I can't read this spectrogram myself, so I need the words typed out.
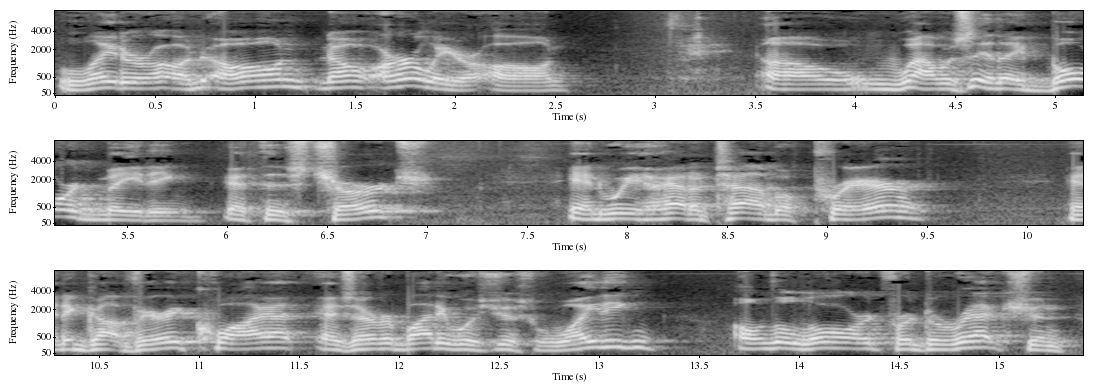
later on, on, no, earlier on, uh, I was in a board meeting at this church, and we had a time of prayer, and it got very quiet as everybody was just waiting on the Lord for direction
